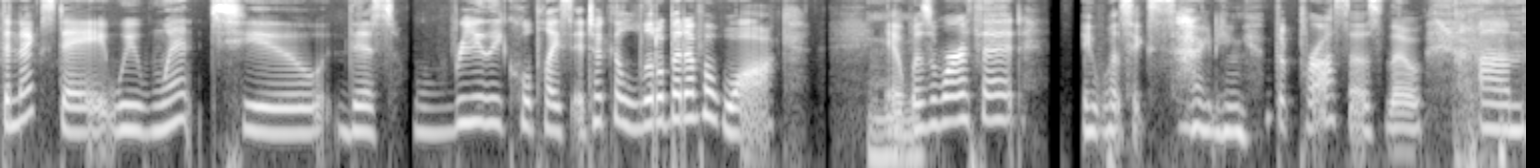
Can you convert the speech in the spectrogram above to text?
The next day, we went to this really cool place. It took a little bit of a walk. It Mhm. was worth it. It was exciting, the process though. Um,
